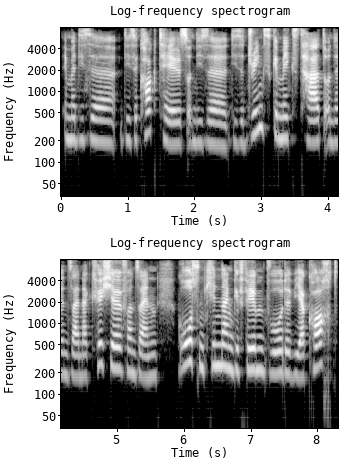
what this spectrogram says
immer diese, diese Cocktails und diese, diese Drinks gemixt hat und in seiner Küche von seinen großen Kindern gefilmt wurde, wie er kocht.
